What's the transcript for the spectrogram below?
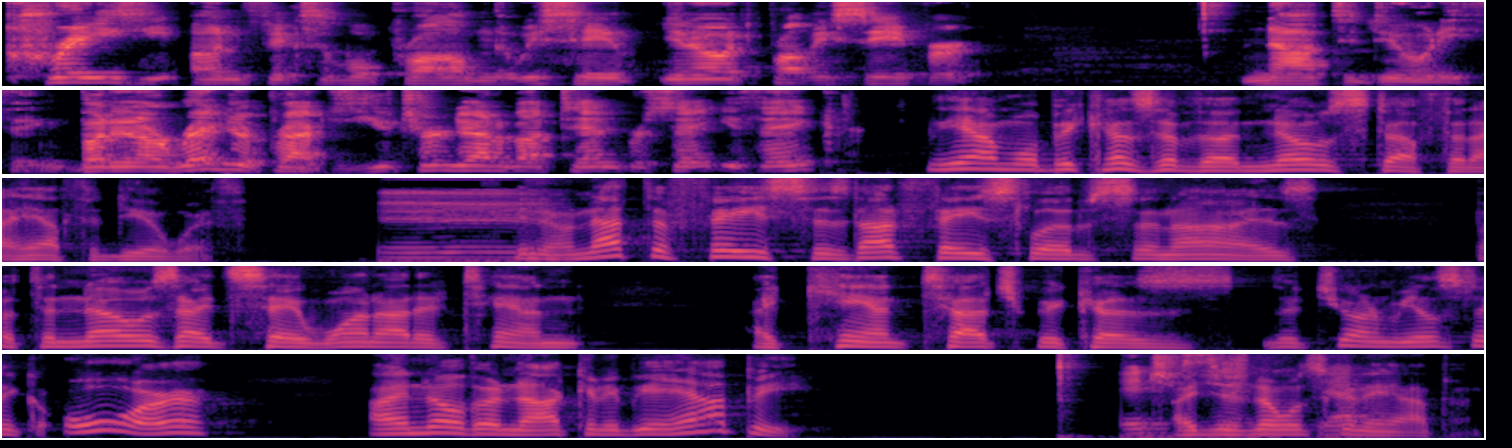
crazy unfixable problem that we say you know it's probably safer not to do anything but in our regular practice you turn down about 10% you think Yeah, well, because of the nose stuff that I have to deal with. Mm. You know, not the faces, not face, facelifts and eyes, but the nose, I'd say one out of 10, I can't touch because they're too unrealistic, or I know they're not going to be happy. I just know what's Yeah. going to happen.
